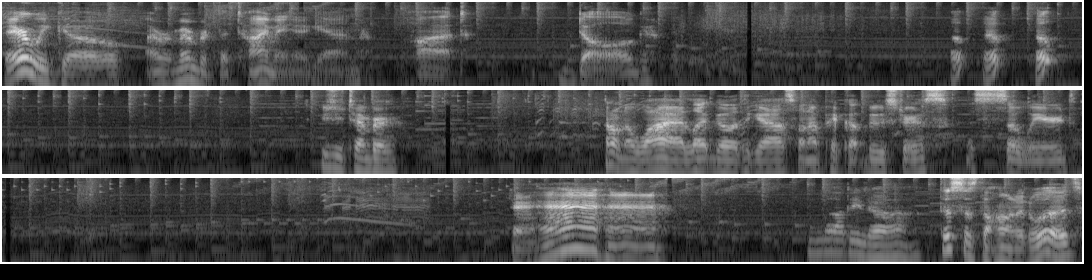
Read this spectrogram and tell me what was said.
There we go. I remembered the timing again. Hot dog. Oh, oh, oh. Use your timber. I don't know why I let go of the gas when I pick up boosters. Is so weird. La -da. This is the Haunted Woods.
